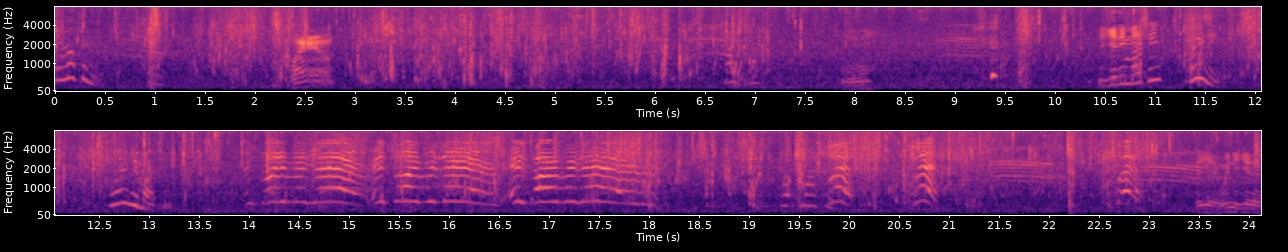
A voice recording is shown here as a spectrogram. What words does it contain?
Hey, look at it. Clown. Mikey. Yeah. You get him, Mushy? Where is he? Where are you, Mushy? It's over there! It's over there! It's over there! What, Mikey? Left! Left! Left! So yeah, when you get a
